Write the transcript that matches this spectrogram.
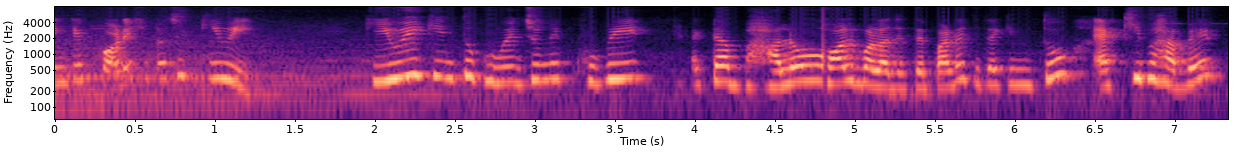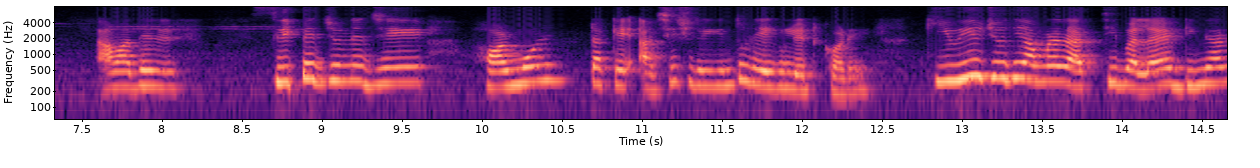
ইনটেক করে, সেটা হচ্ছে কিউই কিউই কিন্তু ঘুমের জন্য খুবই একটা ভালো ফল বলা যেতে পারে, যেটা কিন্তু একইভাবে আমাদের স্লিপের জন্য যে হরমোনটাকে আছে সেটা কিন্তু রেগুলেট করে। কিউই যদি আমরা রাত্রিবেলায় ডিনার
